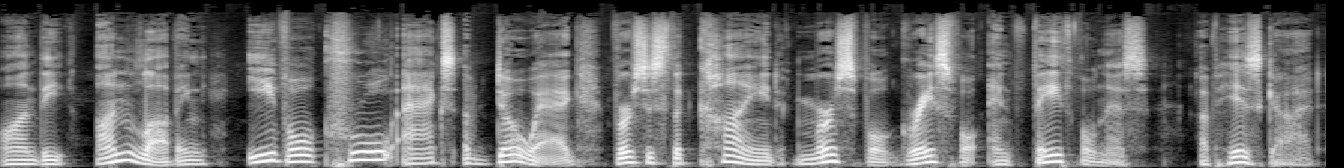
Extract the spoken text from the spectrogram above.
on the unloving evil, cruel acts of Doeg versus the kind, merciful, graceful, and faithfulness of his God.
